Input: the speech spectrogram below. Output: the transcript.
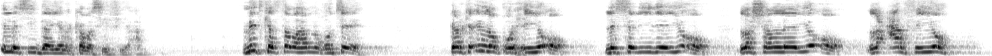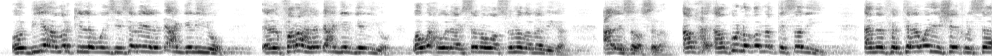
in la sii daayana kaba sii fiican. Mid kastaba ha noqotee garhka in la qurxiyo oo la saliideeyo oo la shanleeyo oo la carfiyo oo biyaha markii la weysaysanaya la dhexgeliyo faraha la dhexgelgeliyo waa wax wanaagsan oo waa sunnada nabiga calayh salatu salaam. Aan ku noqono qisadii ama fataawadii sheikhsa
